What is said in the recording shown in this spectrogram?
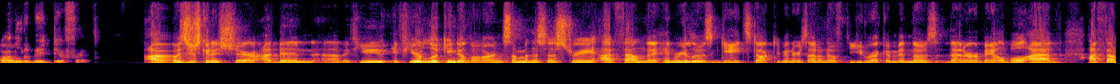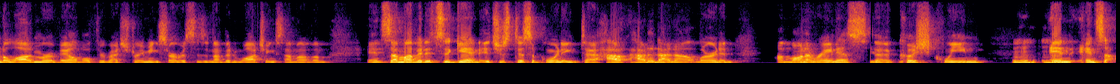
are a little bit different. I was just going to share. I've been, um, if you if you're looking to learn some of this history, I've found the Henry Louis Gates documentaries. I don't know if you'd recommend those that are available. I have. I've found a lot of them are available through my streaming services, and I've been watching some of them. And some of it, it's again, it's just disappointing to how how did I not learn? And Amanirenas, the Kush queen, mm-hmm, mm-hmm. and and so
